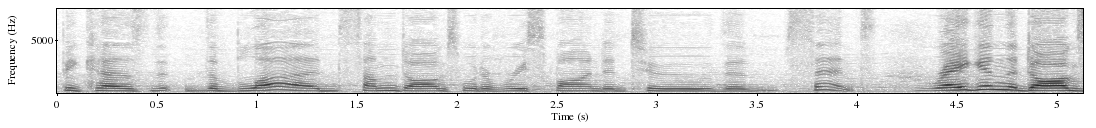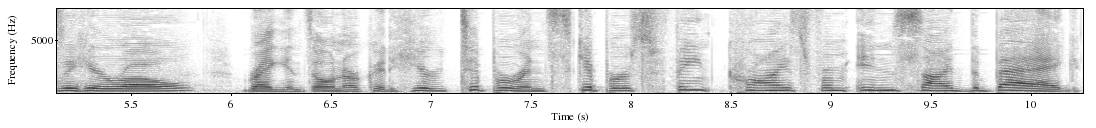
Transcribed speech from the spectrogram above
because the, the, blood, some dogs would have responded to the scent. Reagan, the dog's a hero. Reagan's owner could hear Tipper and Skipper's faint cries from inside the bag,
